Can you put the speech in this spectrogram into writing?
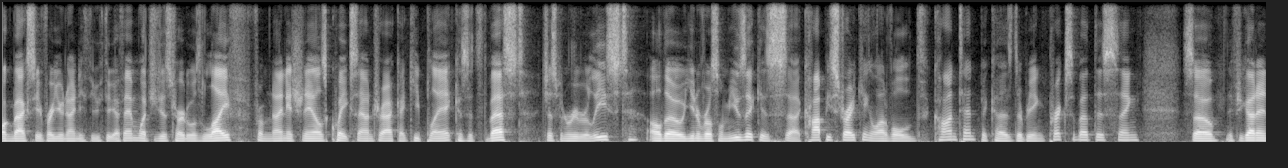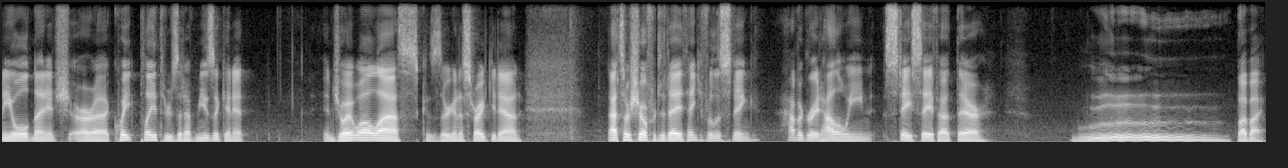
Welcome back to CFRU 93.3 FM. What you just heard was Life from Nine Inch Nails Quake soundtrack. I keep playing it because it's the best. Just been re-released. Although Universal Music is uh, copy striking a lot of old content because they're being pricks about this thing. So if you got any old Nine Inch or uh, Quake playthroughs that have music in it, enjoy it while it lasts because they're going to strike you down. That's our show for today. Thank you for listening. Have a great Halloween. Stay safe out there. Bye bye.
